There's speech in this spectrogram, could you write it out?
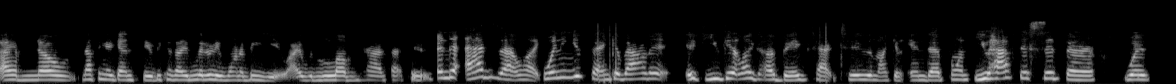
I have no nothing against you because I literally want to be you. I would love to have tattoos. And to add to that, like when you think about it, if you get like a big tattoo and like an in-depth one, you have to sit there with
